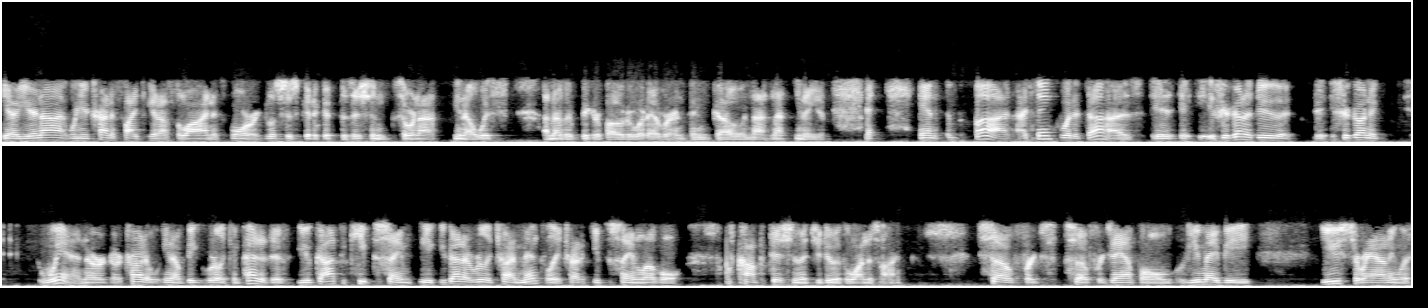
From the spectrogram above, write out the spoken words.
you know you're not when you're trying to fight to get off the line. It's more let's just get a good position so we're not you know with another bigger boat or whatever and, and go and not not you know you, and but I think what it does is if you're going to do it if you're going to win or, or try to you know be really competitive, you've got to keep the same. You, you got to really try mentally try to keep the same level of competition that you do with one design. So for so for example, you may be used to rounding with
